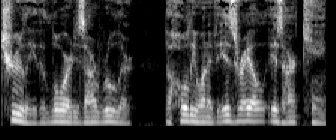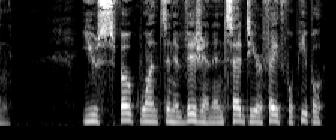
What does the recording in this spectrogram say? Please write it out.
Truly the Lord is our ruler, the Holy One of Israel is our King. You spoke once in a vision and said to your faithful people,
